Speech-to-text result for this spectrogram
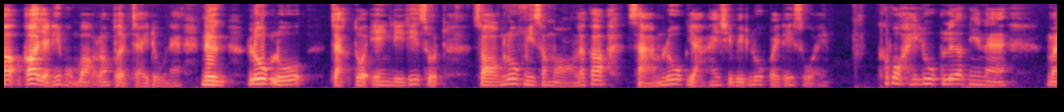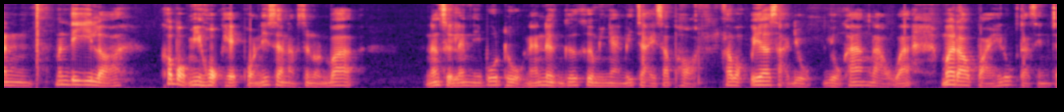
็ก็อย่างที่ผมบอกลองเปิดใจดูนะ 1. ลูกรู้จากตัวเองดีที่สุด 2. ลูกมีสมองแล้วก็ 3. ลูกอยากให้ชีวิตลูกไปได้สวย เขาบอกให้ลูกเลือกนี่นะ มันมันดีเหรอ เขาบอกมี 6 เหตุผลที่สนับสนุนว่า หนังสือเล่มนี้พูดถูกนะหนึ่งก็คือมีงานวิจัย support เขาบอกวิทยาศาสตร์อยู่อยู่ข้างเราว่า เมื่อเราปล่อยให้ลูกตัดสินใจ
